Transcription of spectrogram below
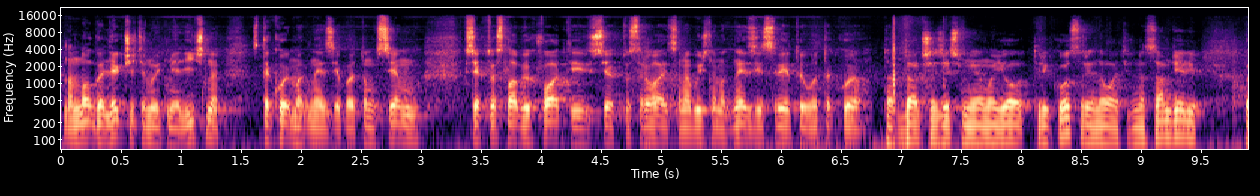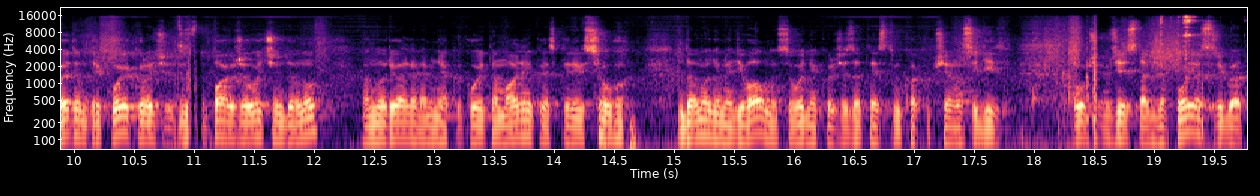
намного легче тянуть мне лично с такой магнезией. Поэтому всем, все, кто слабый хват и все, кто срывается на обычной магнезии, советую вот такое. Так, дальше здесь у меня мое трико соревнователь. На самом деле, в этом трико я, короче, выступаю уже очень давно. Оно реально на меня какое-то маленькое, скорее всего. Давно не надевал, но сегодня, короче, затестим, как вообще оно сидит. В общем, здесь также пояс, ребят.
